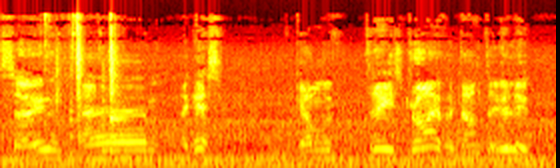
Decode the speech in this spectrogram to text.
So um, I guess get on with today's drive and down to Oulu.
